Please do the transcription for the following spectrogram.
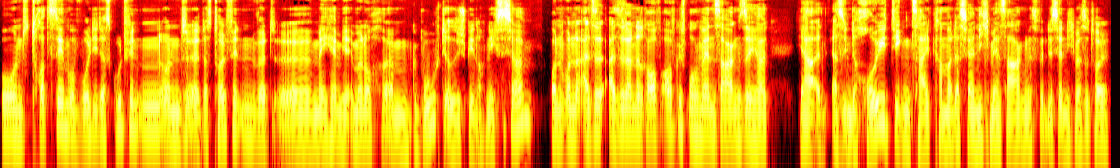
Und trotzdem, obwohl die das gut finden und äh, das toll finden, wird äh, Mayhem hier immer noch ähm, gebucht. Also die spielen auch nächstes Jahr. Und, und als, sie, als sie dann darauf aufgesprochen werden, sagen sie ja, ja, also in der heutigen Zeit kann man das ja nicht mehr sagen. Das wird, ist ja nicht mehr so toll.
